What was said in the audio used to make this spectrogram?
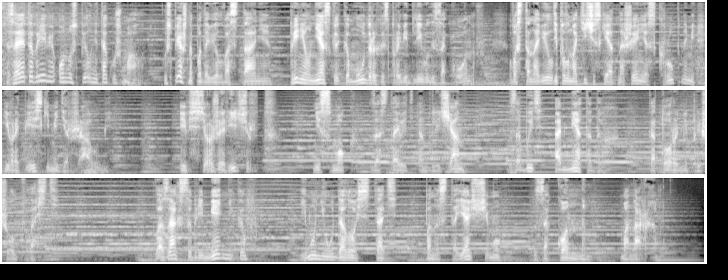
За это время он успел не так уж мало. Успешно подавил восстание, принял несколько мудрых и справедливых законов, восстановил дипломатические отношения с крупными европейскими державами. И все же Ричард не смог заставить англичан забыть о методах, которыми пришел к власти. В глазах современников ему не удалось стать по-настоящему законным монархом.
